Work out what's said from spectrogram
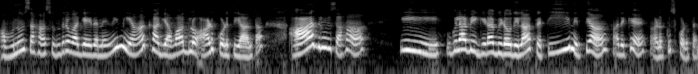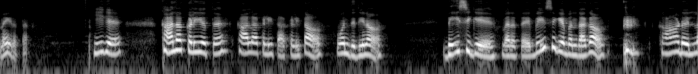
ಅವನು ಸಹ ಸುಂದರವಾಗೇ ಇದ್ದಾನೆ. ನೀನು ಯಾಕೆ ಹಾಗೆ ಯಾವಾಗಲೂ ಆಡ್ಕೊಳ್ತೀಯಾ ಅಂತ? ಆದರೂ ಸಹ ಈ ಗುಲಾಬಿ ಗಿಡ ಬಿಡೋದಿಲ್ಲ ಪ್ರತಿನಿತ್ಯ ಅದಕ್ಕೆ ಅಣಕಿಸ್ಕೊಳ್ತಾನೆ ಇರುತ್ತೆ. ಹೀಗೆ ಕಾಲ ಕಳೆಯುತ್ತೆ, ಕಾಲ ಕಳೀತಾ ಕಳೀತಾ ಒಂದು ದಿನ ಬೇಸಿಗೆ ಬರುತ್ತೆ. ಬೇಸಿಗೆ ಬಂದಾಗ ಕಾಡೆಲ್ಲ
